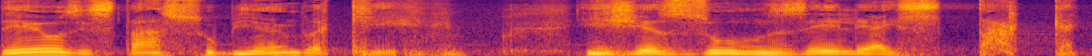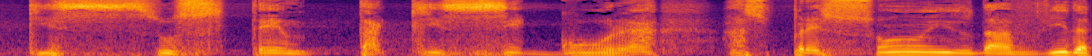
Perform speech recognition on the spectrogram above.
Deus está subiando aqui. E Jesus, Ele é a estaca que sustenta, que segura as pressões da vida,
